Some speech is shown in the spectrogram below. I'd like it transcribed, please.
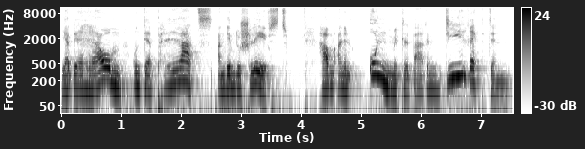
ja, der Raum und der Platz, an dem du schläfst, haben einen unmittelbaren, direkten,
